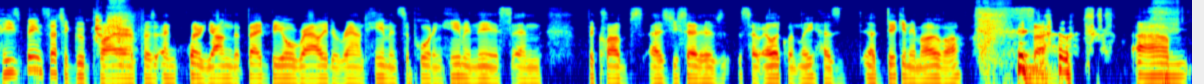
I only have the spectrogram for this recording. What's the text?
he's been such a good player and, for, and so young that they'd be all rallied around him and supporting him in this and the clubs, as you said, has so eloquently has uh, dicking him over. so um,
